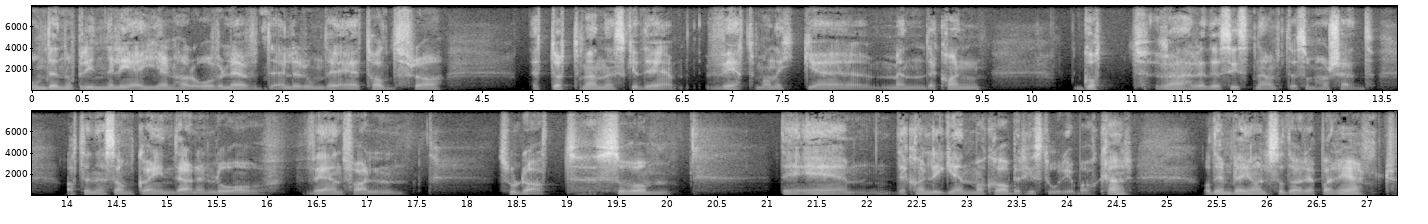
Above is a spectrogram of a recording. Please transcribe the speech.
Om den opprinnelige eieren har overlevd, eller om det er tatt fra et dødt menneske, det vet man ikke, men det kan godt være det sistnevnte som har skjedd. At den er sanka inn der den lå ved en fallen soldat. Så det, er, det kan ligge en makaber historie bak her. Og den ble altså da reparert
